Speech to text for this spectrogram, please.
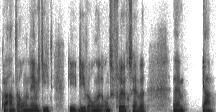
qua aantal ondernemers die, het, die, die we onder onze vleugels hebben. Um, ja,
